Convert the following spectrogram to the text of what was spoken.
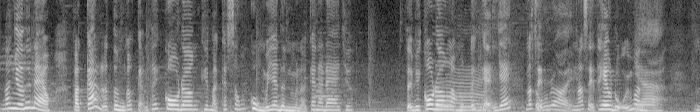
nó như thế nào và Cát đã từng có cảm thấy cô đơn khi mà Cát sống cùng với gia đình mình ở Canada chưa tại vì cô đơn là một cái cảm giác nó sẽ đúng rồi. nó sẽ theo đuổi mình Dạ. ừ.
